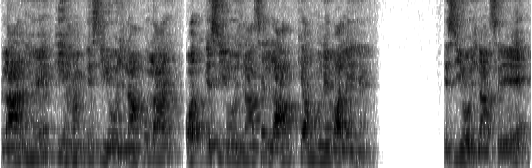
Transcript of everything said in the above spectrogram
प्लान है कि हम इस योजना को लाएँ और इस योजना से लाभ क्या होने वाले हैं। इस योजना से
